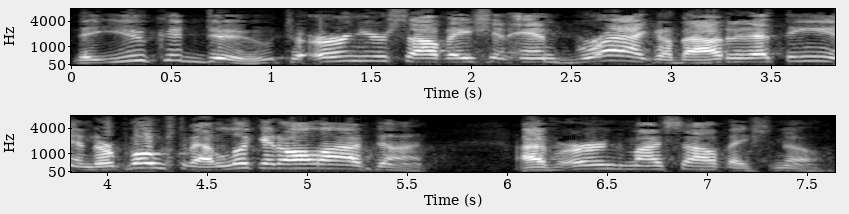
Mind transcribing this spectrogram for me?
that you could do to earn your salvation and brag about it at the end or boast about it. Look at all I've done. I've earned my salvation. No.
